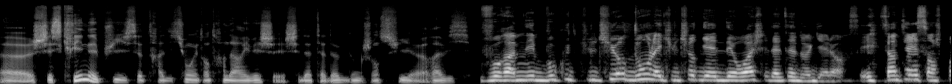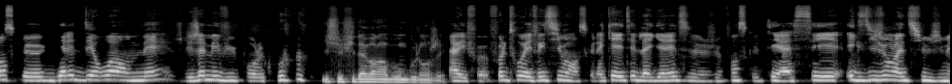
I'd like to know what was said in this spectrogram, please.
euh, chez Screen. Et puis cette tradition est en train d'arriver chez, chez Datadog, donc j'en suis euh, ravi. Vous ramenez beaucoup de cultures, dont la culture de galette des rois chez Datadog. Alors c'est intéressant. Je pense que galette des rois en mai, je l'ai jamais vu pour le coup. Il suffit d'avoir un bon boulanger. Ah, il faut, faut le trouver effectivement, parce que la qualité de la galette, je pense que tu es assez exigeant là-dessus, j'imagine.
